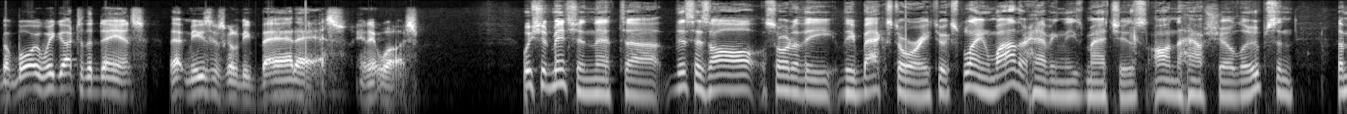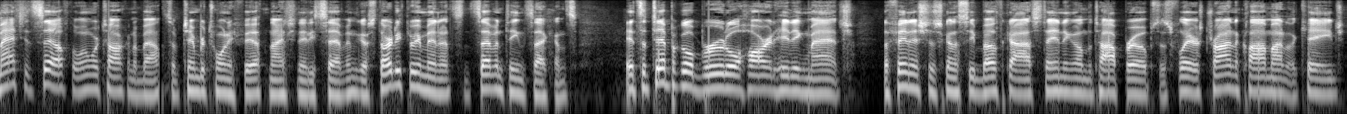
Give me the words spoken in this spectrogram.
but boy, we got to the dance, that music was going to be badass, and it was. We should mention that uh, this is all sort of the the backstory to explain why they're having these matches on the house show loops. And the match itself, the one we're talking about, September 25th, 1987, goes 33 minutes and 17 seconds. It's a typical brutal, hard hitting match. The finish is going to see both guys standing on the top ropes as Flair's trying to climb out of the cage.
